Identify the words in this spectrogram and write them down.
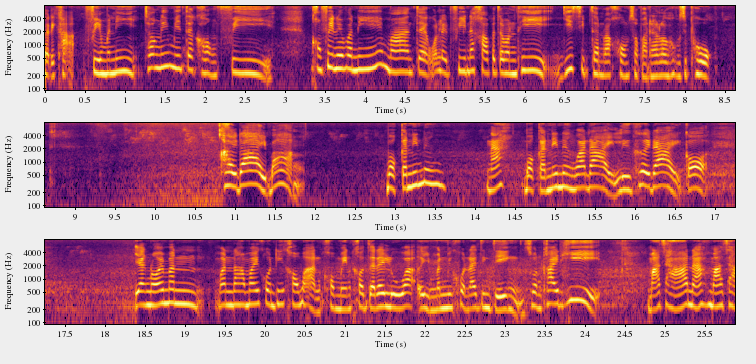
สวัสดีค่ะฟรีมันนี่ช่องนี้มีแต่ของฟรี ของฟรีในวันนี้มาแจกวอลเล็ตฟรีนะคะ ประจำวันที่ 20 ธันวาคม 2566 ใครได้บ้าง บอกกันนิดนึงนะ บอกกันนิดนึงว่าได้หรือเคยได้ก็ อย่างน้อยมันมันทำให้คนที่เขามาอ่านคอมเมนต์เขาจะได้รู้ว่า เอ้ยมันมีคนได้จริง ๆ ส่วนใครที่มาช้านะ มาช้า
